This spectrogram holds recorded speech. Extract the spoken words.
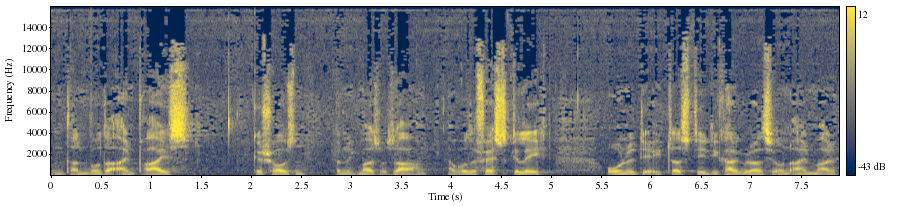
Und dann wurde ein Preis geschossen, kann ich mal so sagen. Er wurde festgelegt, ohne die, dass die die Kalkulation einmal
